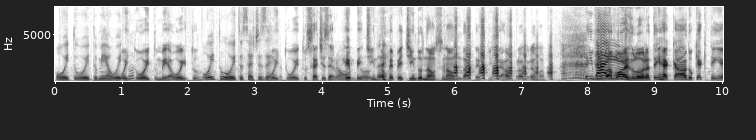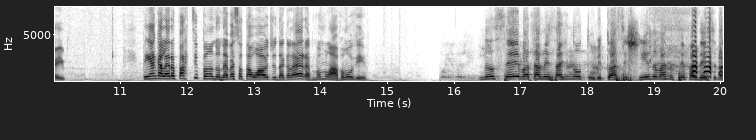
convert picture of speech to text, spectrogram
8868 8868 8870. 8870. Pronto. Repetindo, não, repetindo não, senão não dá tempo de encerrar o programa. Tem Tá viva aí. voz, Loura? Tem recado? O que é que tem aí? Tem a galera participando, né? Vai soltar o áudio da galera? Vamos lá, vamos ouvir. Não sei botar mensagem no YouTube. Tô assistindo, mas não sei fazer isso não.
